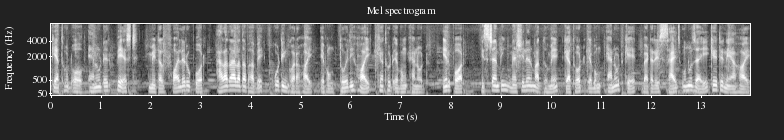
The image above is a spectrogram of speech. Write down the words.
ক্যাথোড ও অ্যানোডের পেস্ট মেটাল ফয়েলের উপর আলাদা আলাদাভাবে কোটিং করা হয় এবং তৈরি হয় ক্যাথোড এবং অ্যানোড। এরপর স্ট্যাম্পিং মেশিনের মাধ্যমে ক্যাথোড এবং অ্যানোডকে ব্যাটারির সাইজ অনুযায়ী কেটে নেওয়া হয়।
